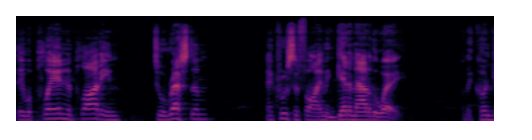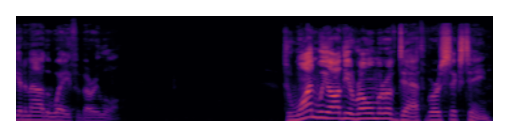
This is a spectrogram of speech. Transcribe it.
they were planning and plotting to arrest him and crucify him and get him out of the way. But they couldn't get him out of the way for very long. To one, we are the aroma of death, verse 16,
